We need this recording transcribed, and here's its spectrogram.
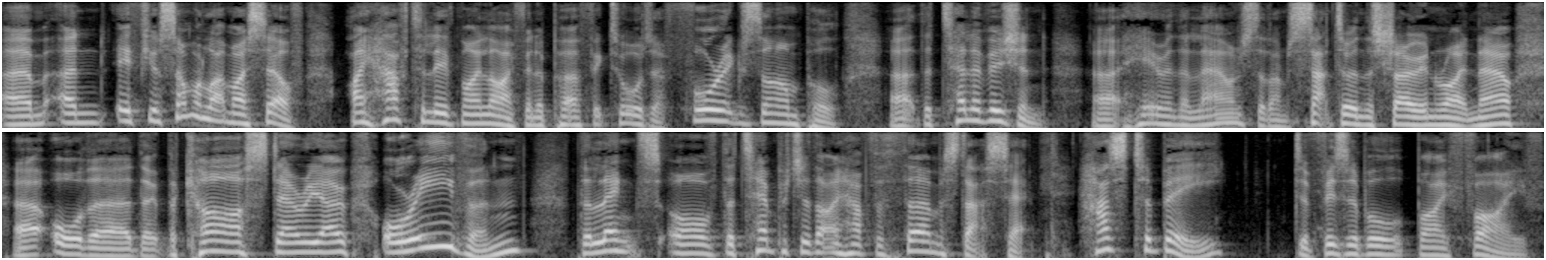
um, and if you're someone like myself, I have to live my life in a perfect order. For example, uh, the television uh, here in the lounge that I'm sat doing the show in right now, uh, or the, the the car stereo, or even the lengths of the temperature that I have the thermostat set has to be divisible by 5.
